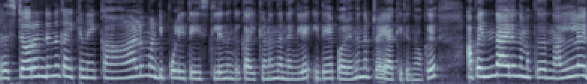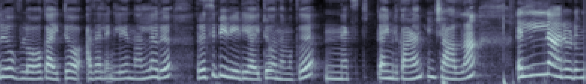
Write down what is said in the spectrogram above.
റെസ്റ്റോറന്റിൽ നിന്ന് കഴിക്കുന്നേക്കാളും അടിപൊളി ടേസ്റ്റിൽ നിങ്ങൾക്ക് കഴിക്കണം എന്നുണ്ടെങ്കിൽ ഇതേപോലെ തന്നെ ഒന്ന് ട്രൈ ആക്കിയിട്ട് നോക്ക്. അപ്പോൾ എന്തായാലും നമുക്ക് നല്ലൊരു വ്ളോഗായിട്ടോ അതല്ലെങ്കിൽ നല്ലൊരു റെസിപ്പി വീഡിയോ ആയിട്ടോ നമുക്ക് നെക്സ്റ്റ് ടൈമിൽ കാണാം. ഇൻഷാല്ല എല്ലാവരോടും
